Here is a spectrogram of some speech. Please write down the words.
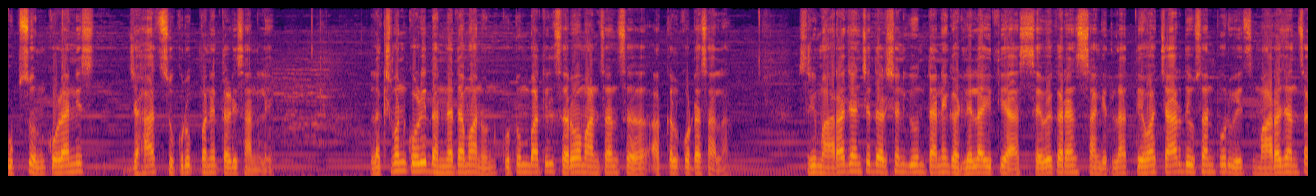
उपसून कोळ्यांनी जहाज सुखरूपपणे तडीस आणले. लक्ष्मण कोळी धन्यता मानून कुटुंबातील सर्व माणसांसह अक्कलकोटास आला. श्री महाराजांचे दर्शन घेऊन त्याने घडलेला इतिहास सेवेकऱ्यांस सांगितला तेव्हा चार दिवसांपूर्वीच महाराजांचा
